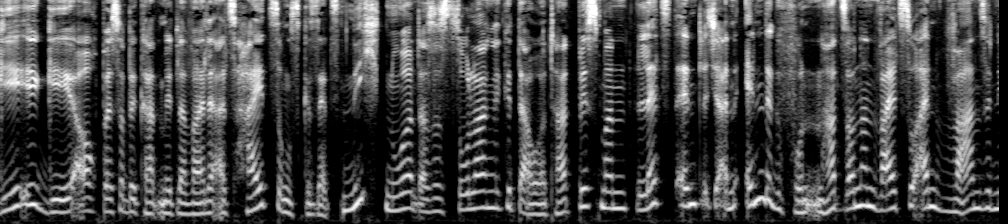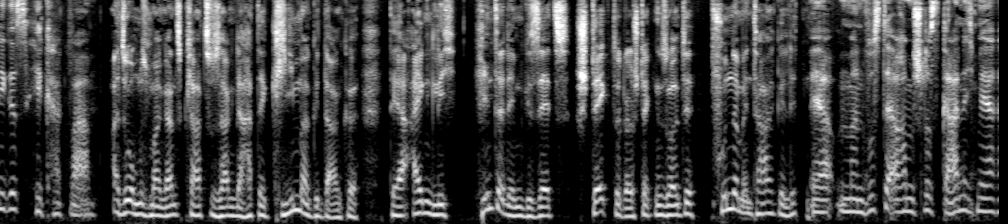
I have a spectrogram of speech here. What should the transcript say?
GEG, auch besser bekannt mittlerweile als Heizungsgesetz. Nicht nur, dass es so lange gedauert hat, bis man letztendlich ein Ende gefunden hat, sondern weil es so ein wahnsinniges Hickhack war. Also um es mal ganz klar zu sagen, da hat der Klimagedanke, der eigentlich hinter dem Gesetz steckt oder stecken sollte, fundamental gelitten. Ja, und man wusste auch am Schluss gar nicht mehr,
